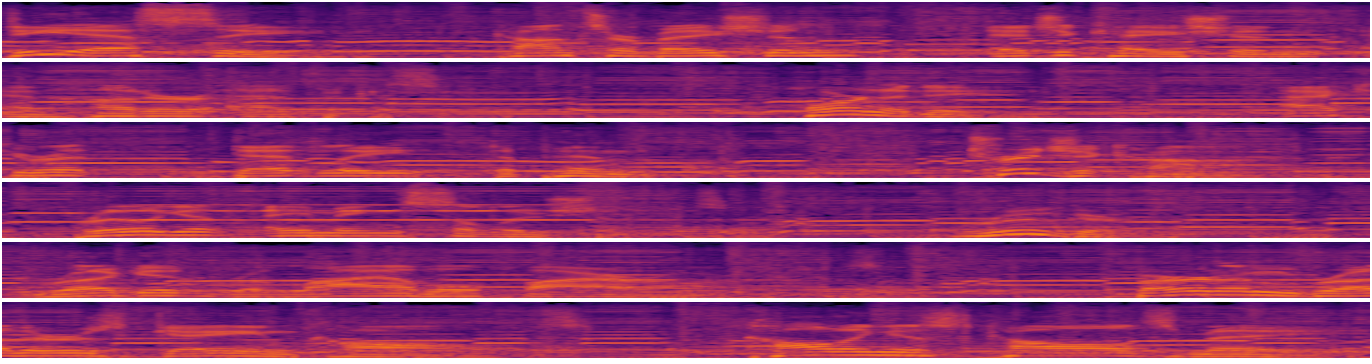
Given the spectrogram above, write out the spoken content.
DSC Conservation, Education, and Hunter Advocacy. Hornady Accurate, Deadly, Dependable. Trijicon, Brilliant Aiming Solutions. Ruger Rugged, Reliable Firearms. Burnham Brothers Game Calls. Callingest calls made.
